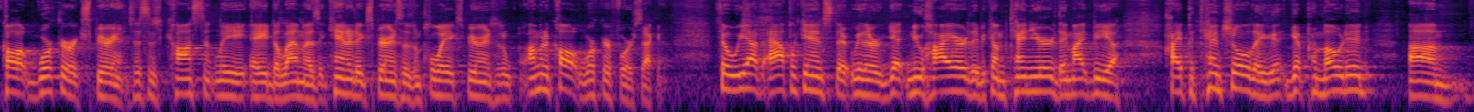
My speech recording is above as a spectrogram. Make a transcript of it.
call it worker experience. This is constantly a dilemma. Is it candidate experience, employee experience? I'm going to call it worker for a second. So we have applicants that either get new hired, they become tenured, they might be a high potential, they get promoted, um,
